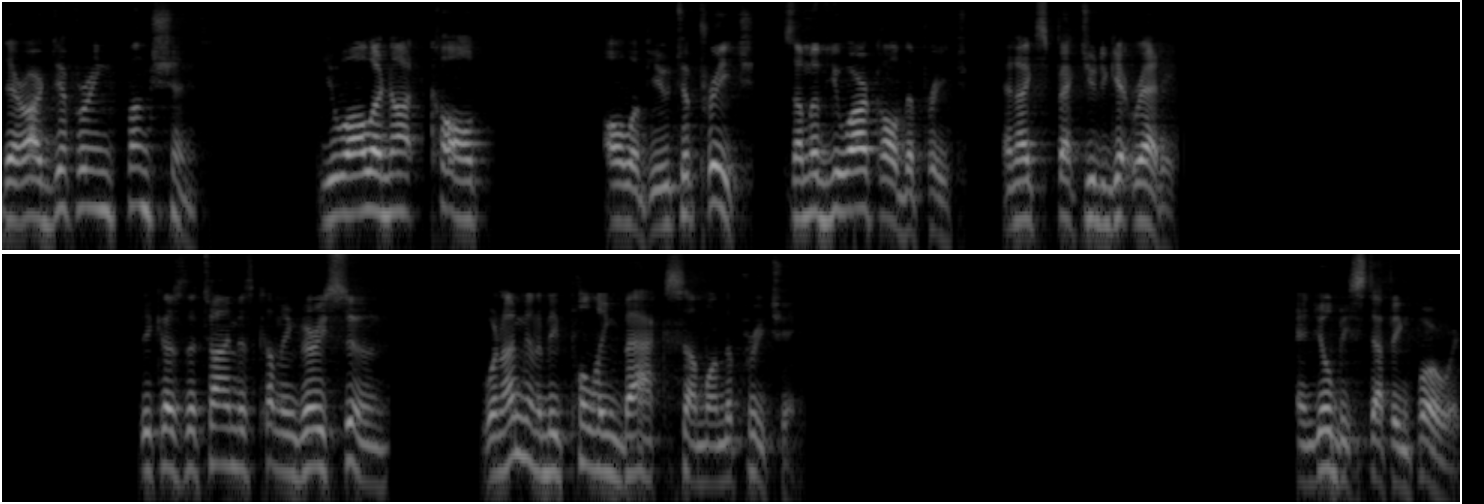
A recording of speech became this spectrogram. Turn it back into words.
there are differing functions. You all are not called, all of you, to preach. Some of you are called to preach, and I expect you to get ready. Because the time is coming very soon when I'm going to be pulling back some on the preaching. And you'll be stepping forward.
